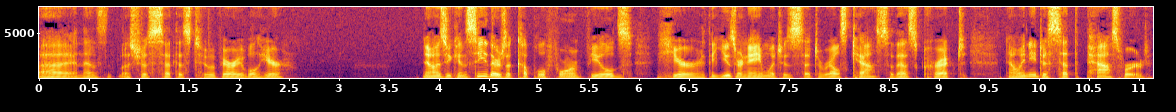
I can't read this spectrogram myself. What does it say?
uh, and then let's just set this to a variable here. Now as you can see there's a couple form fields here. The username which is set to Railscast so that's correct. Now we need to set the password.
